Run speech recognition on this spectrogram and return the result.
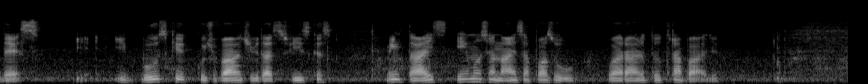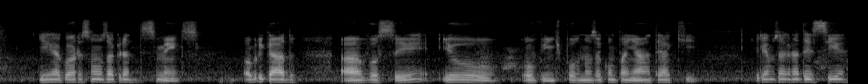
10. E busque cultivar atividades físicas, mentais e emocionais após o horário do trabalho. E agora são os agradecimentos. Obrigado a você e o ouvinte por nos acompanhar até aqui. Queremos agradecer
